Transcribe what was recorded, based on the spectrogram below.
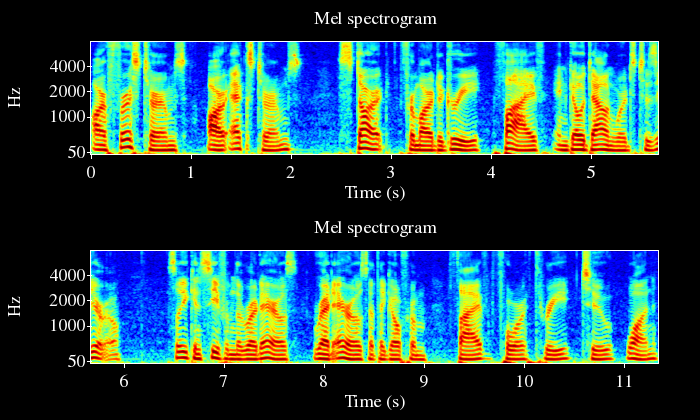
Our first terms, our x terms, start from our degree 5 and go downwards to 0. So you can see from the red arrows, red arrows that they go from 5, 4, 3, 2, 1,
